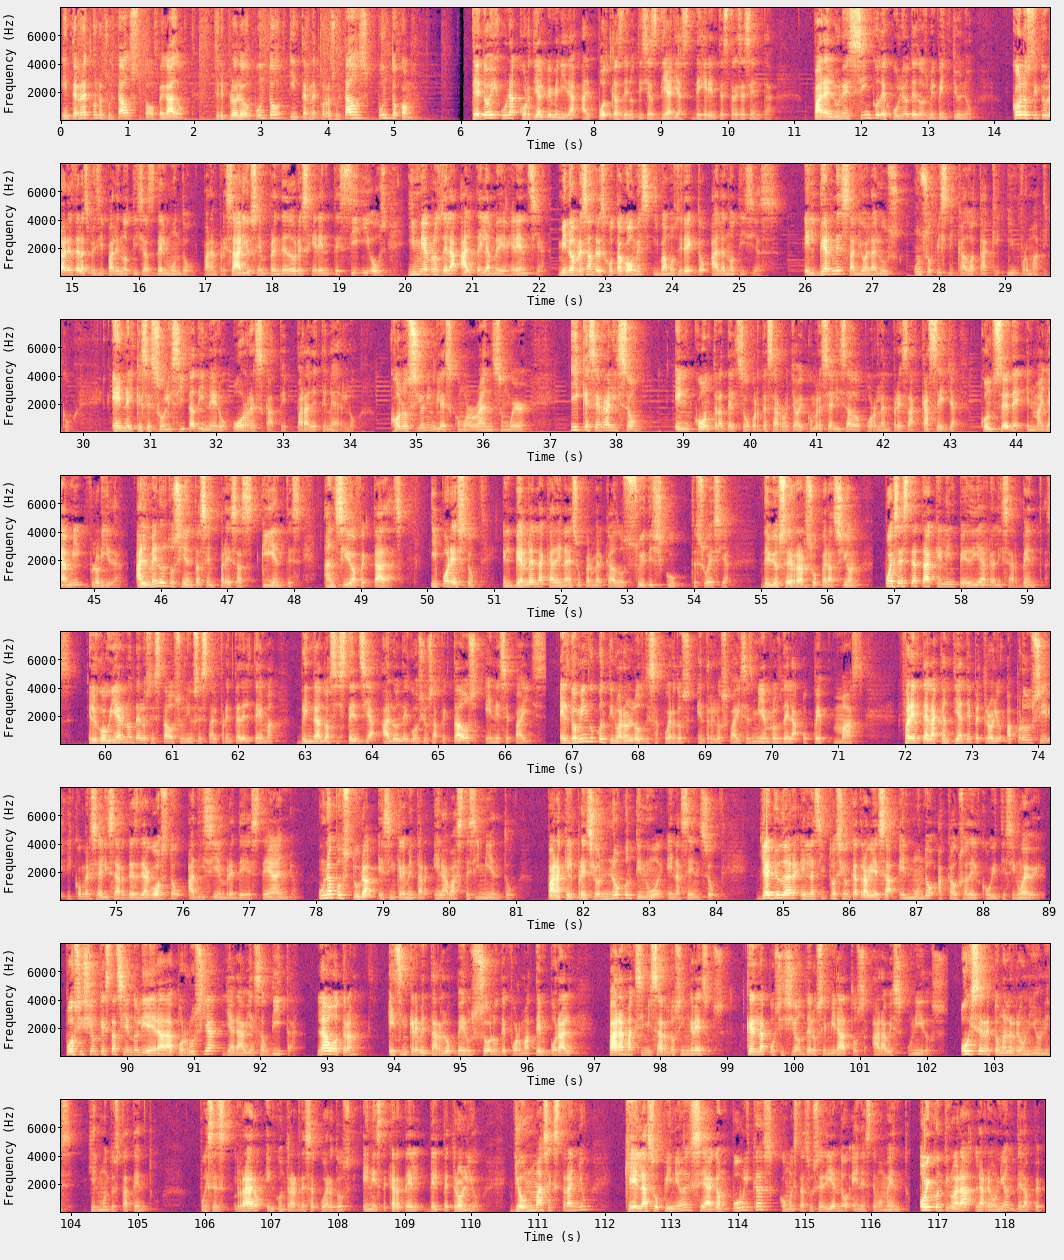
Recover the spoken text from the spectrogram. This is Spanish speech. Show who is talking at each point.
Speaker 1: Internet con resultados, todo pegado. www.internetconresultados.com. Te doy una cordial bienvenida al podcast de noticias diarias de Gerentes 360 para el lunes 5 de julio de 2021, con los titulares de las principales noticias del mundo para empresarios, emprendedores, gerentes, CEOs y miembros de la alta y la media gerencia. Mi nombre es Andrés J. Gómez y vamos directo a las noticias. El viernes salió a la luz un sofisticado ataque informático en el que se solicita dinero o rescate para detenerlo, conocido en inglés como ransomware, y que se realizó en contra del software desarrollado y comercializado por la empresa Casella con sede en Miami, Florida. Al menos 200 empresas clientes han sido afectadas y por esto el viernes la cadena de supermercados Swedish Coop de Suecia debió cerrar su operación pues este ataque le impedía realizar ventas. El gobierno de los Estados Unidos está al frente del tema, brindando asistencia a los negocios afectados en ese país. El domingo continuaron los desacuerdos entre los países miembros de la OPEP frente a la cantidad de petróleo a producir y comercializar desde agosto a diciembre de este año. Una postura es incrementar el abastecimiento para que el precio no continúe en ascenso y ayudar en la situación que atraviesa el mundo a causa del COVID-19, posición que está siendo liderada por Rusia y Arabia Saudita. La otra es incrementarlo pero solo de forma temporal para maximizar los ingresos, que es la posición de los Emiratos Árabes Unidos. Hoy se retoman las reuniones y el mundo está atento, pues es raro encontrar desacuerdos en este cartel del petróleo y aún más extraño que las opiniones se hagan públicas como está sucediendo en este momento. Hoy continuará la reunión de la OPEP+.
